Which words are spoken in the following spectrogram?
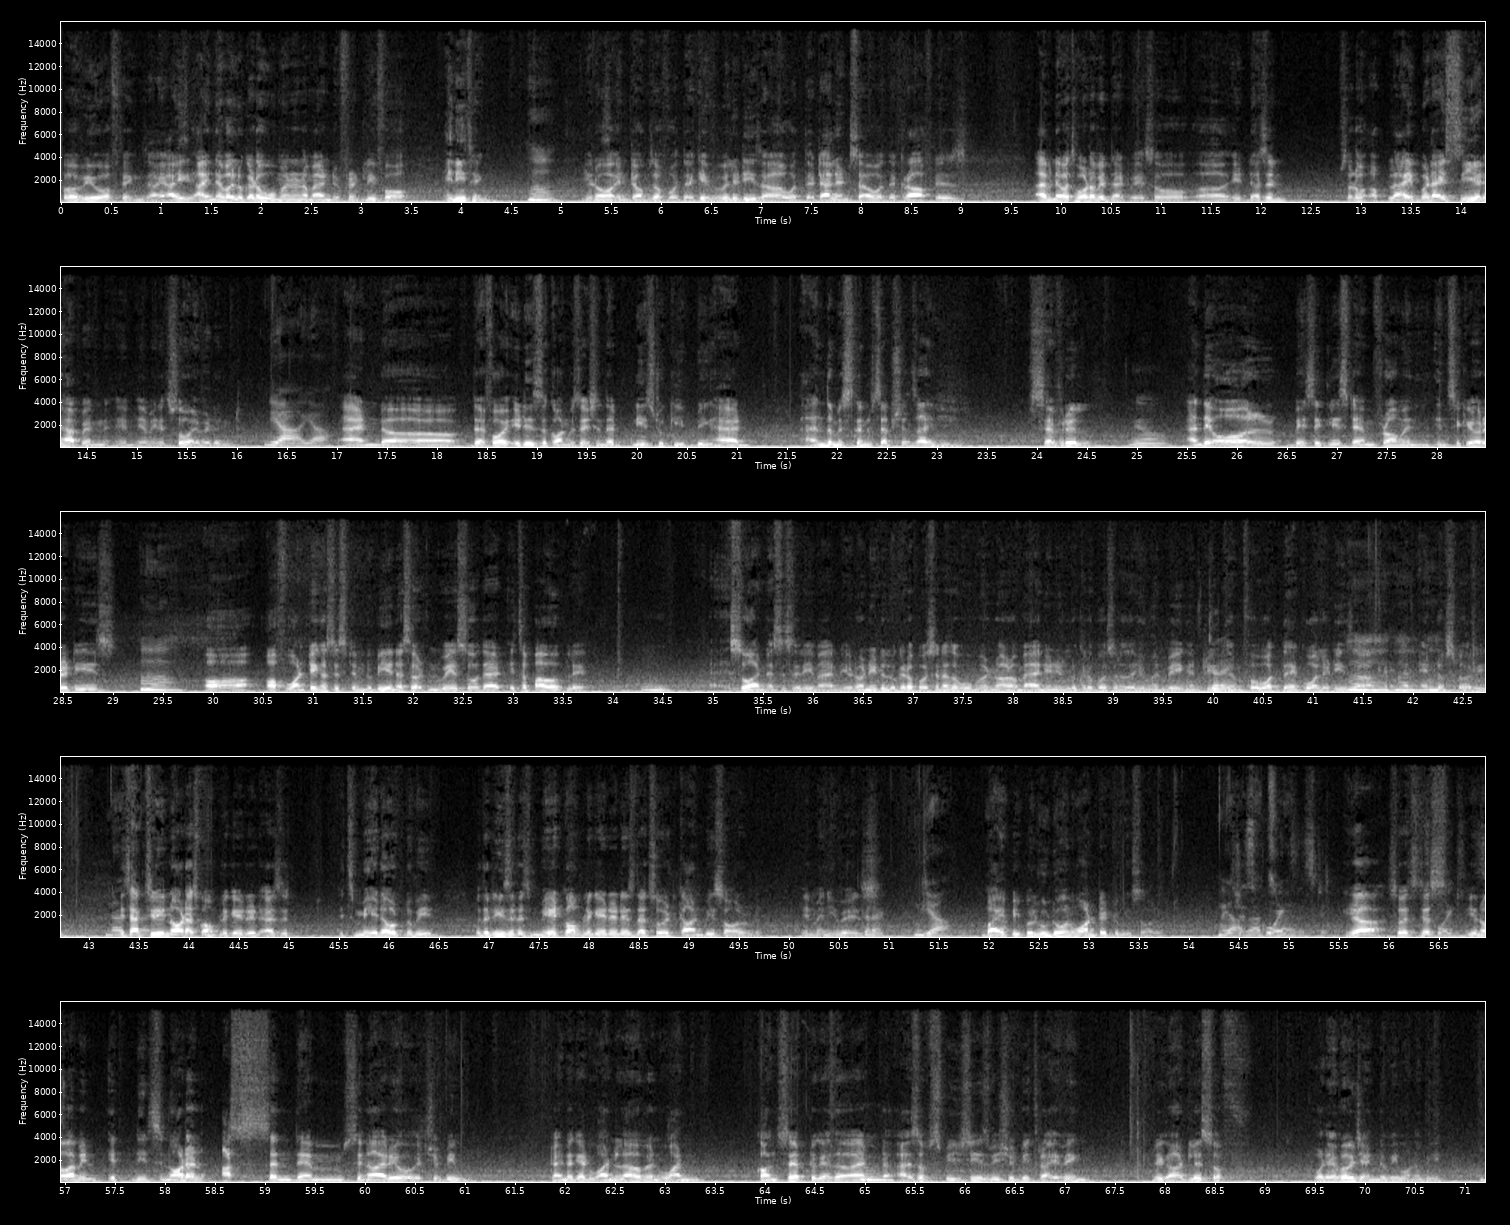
purview of things. I, I, I never look at a woman and a man differently for anything Hmm. you know, in terms of what their capabilities are, what their talents are, what their craft is. I've never thought of it that way, so uh, it doesn't sort of apply. But I see it happen. In, I mean, it's so evident, Yeah. Yeah. and uh, therefore, it is a conversation that needs to keep being had. And the misconceptions are several, Yeah. and they all basically stem from in- insecurities Hmm. uh, of wanting a system to be in a certain way, so that it's a power play so unnecessary, man. You don't need to look at a person as a woman or a man. You need to look at a person as a human being and treat Correct. them for what their qualities are. Mm-hmm, and end of mm-hmm. story. That's it's actually not as complicated as it it's made out to be. But the reason it's made complicated is that so it can't be solved in many ways Correct. Yeah. by people who don't want it to be solved. Yeah. just that's right. coexisting. Yeah, so it's just you know, I mean, it it's not an us and them scenario. It should be trying to get one love and one concept together, and as a species, we should be thriving, regardless of whatever gender we want to be.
